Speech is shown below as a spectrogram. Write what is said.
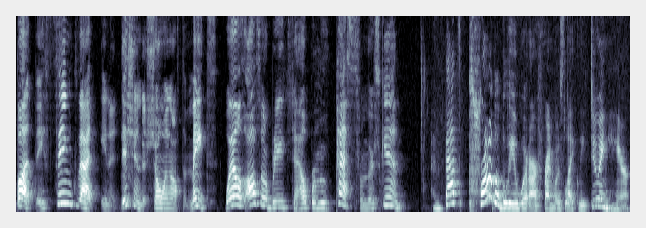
but they think that in addition to showing off the mates, whales also breach to help remove pests from their skin. And that's probably what our friend was likely doing here.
